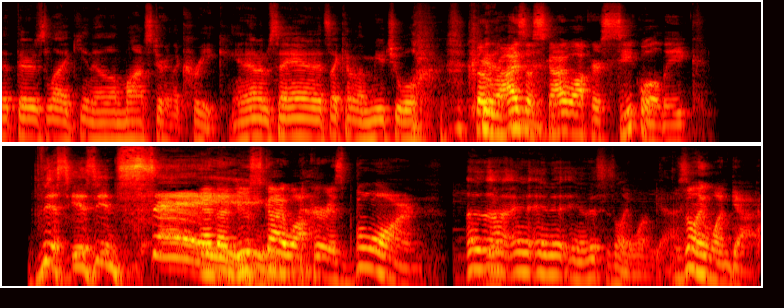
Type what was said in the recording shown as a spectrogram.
that there's like you know a monster in the creek. You know what I'm saying? It's like kind of a mutual. The you know, Rise of Skywalker sequel leak, This is insane. and the new Skywalker is born. Uh, uh, and, and uh, you know, this is only one guy. There's only one guy.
